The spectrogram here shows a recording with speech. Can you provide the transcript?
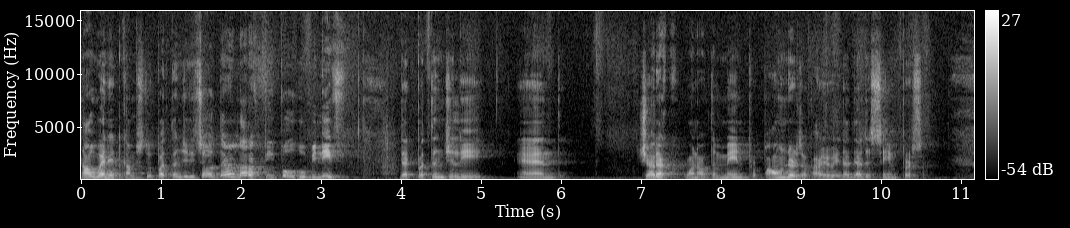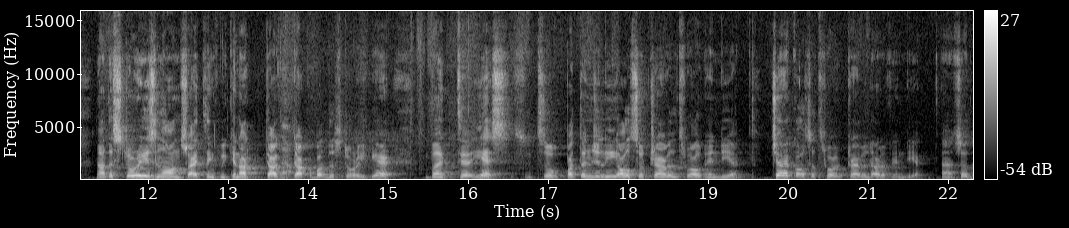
now when it comes to Patanjali, so there are a lot of people who believe that Patanjali and Charak, one of the main propounders of Ayurveda, they are the same person. Now, the story is long, so I think we cannot talk, no. talk about the story here. But uh, yes, so Patanjali also traveled throughout India. Charak also throughout, traveled out of India. Uh, so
